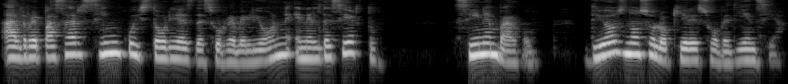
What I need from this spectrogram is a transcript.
al repasar cinco historias de su rebelión en el desierto. Sin embargo, Dios no solo quiere su obediencia,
